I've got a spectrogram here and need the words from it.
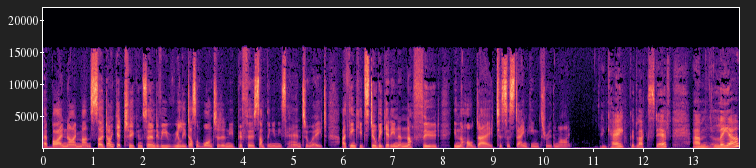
at, by nine months. So don't get too concerned if he really doesn't want it and he'd prefer something in his hand to eat. I think he'd still be getting enough food in the whole day to sustain him through the night. Okay, good luck, Steph. Um, Leah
